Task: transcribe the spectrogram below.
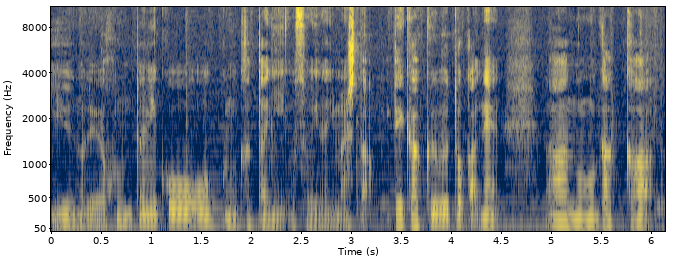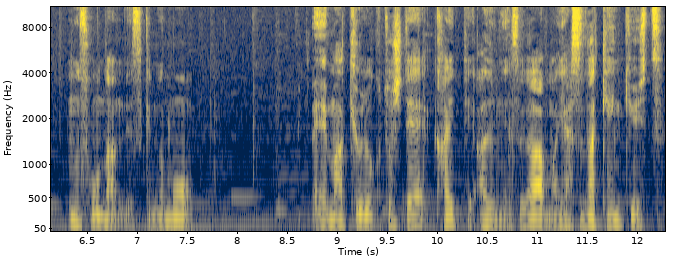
いうので本当にこう多くの方にお世話になりましたで学部とかねあの学科もそうなんですけども、えー、まあ協力として書いてあるんですが、まあ、安田研究室、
